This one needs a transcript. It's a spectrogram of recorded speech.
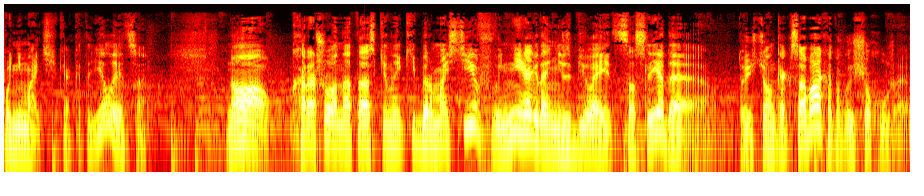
понимать, как это делается. Но хорошо натасканный кибермастиф никогда не сбивает со следа. То есть он как собака, только еще хуже.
